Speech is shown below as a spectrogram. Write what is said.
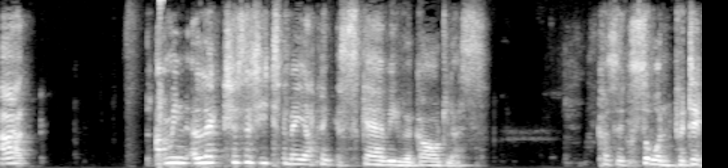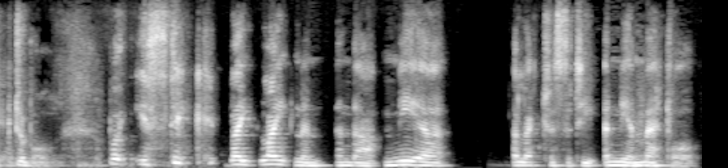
Uh, I mean, electricity to me, I think, is scary regardless because it's so unpredictable. But you stick like lightning and that near electricity and near metal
